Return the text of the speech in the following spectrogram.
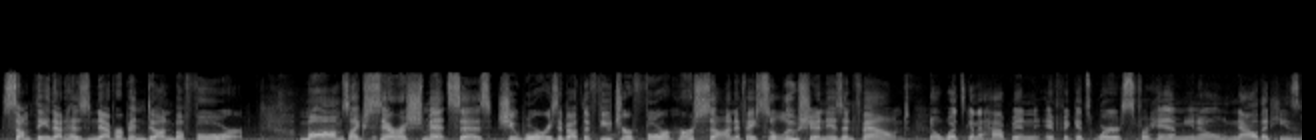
something that has never been done before. Moms like Sarah Schmidt says she worries about the future for her son if a solution isn't found. You know, what's going to happen if it gets worse for him, you know, now that he's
